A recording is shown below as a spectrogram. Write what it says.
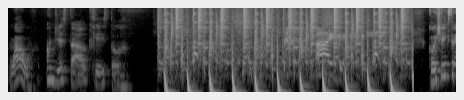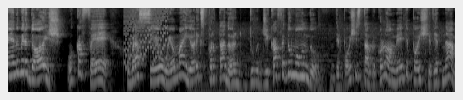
uau, onde está o Cristo? Ai, Deus. Coisa estranha número 2, o café. O Brasil é o maior exportador do, de café do mundo. Depois está a Colômbia e depois Vietnã.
